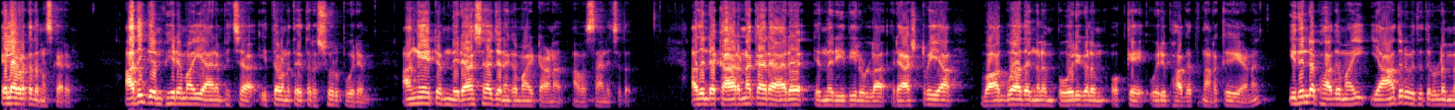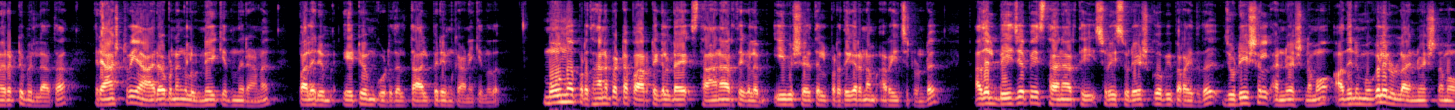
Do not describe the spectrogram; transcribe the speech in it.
എല്ലാവർക്കും നമസ്കാരം. അതിഗംഭീരമായി ആരംഭിച്ച ഇത്തവണത്തെ തൃശൂർ പൂരം അങ്ങേയറ്റം നിരാശാജനകമായിട്ടാണ് അവസാനിച്ചത്. അതിന്റെ കാരണക്കാരാര് എന്ന രീതിയിലുള്ള രാഷ്ട്രീയ വാഗ്വാദങ്ങളും പോരുകളും ഒക്കെ ഒരു ഭാഗത്ത് നടക്കുകയാണ്. ഇതിന്റെ ഭാഗമായി യാതൊരു വിധത്തിലുള്ള മെറിറ്റുമില്ലാത്ത രാഷ്ട്രീയ ആരോപണങ്ങൾ ഉന്നയിക്കുന്നതിനാണ് പലരും ഏറ്റവും കൂടുതൽ താല്പര്യം കാണിക്കുന്നത്. മൂന്ന് പ്രധാനപ്പെട്ട പാർട്ടികളുടെ സ്ഥാനാർത്ഥികളും ഈ വിഷയത്തിൽ പ്രതികരണം അറിയിച്ചിട്ടുണ്ട്. അതിൽ ബി ജെ പി സ്ഥാനാർത്ഥി ശ്രീ സുരേഷ് ഗോപി പറയുന്നത് ജുഡീഷ്യൽ അന്വേഷണമോ അതിനു മുകളിലുള്ള അന്വേഷണമോ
